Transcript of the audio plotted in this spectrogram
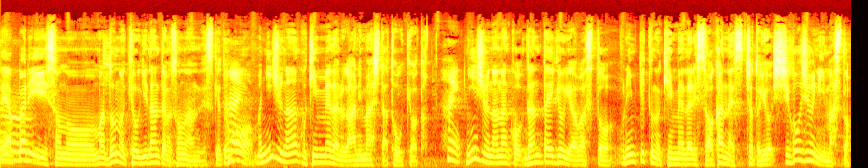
でやっぱりその、まあ、どの競技団体もそうなんですけども、はい。まあ、27個金メダルがありました、東京と、はい。27個、団体競技合わすと、オリンピックの金メダリスト、分かんないです、ちょっとよ4、50人いますと、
